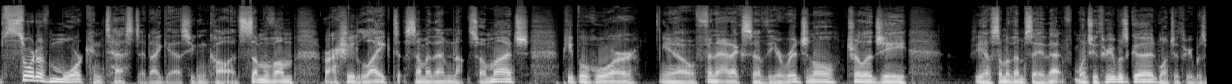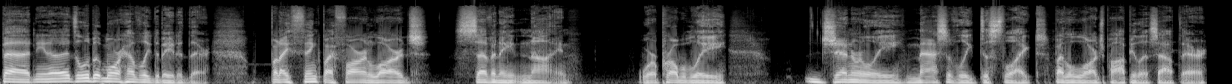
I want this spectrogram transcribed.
sort of more contested, I guess you can call it. Some of them are actually liked, some of them not so much. People who are you know, fanatics of the original trilogy, you know, some of them say that one, two, three was good, one, two, three was bad. You know, it's a little bit more heavily debated there. But I think by far and large, seven, eight, nine were probably generally massively disliked by the large populace out there.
